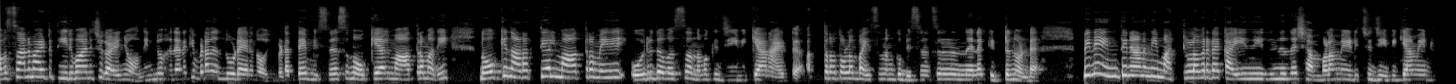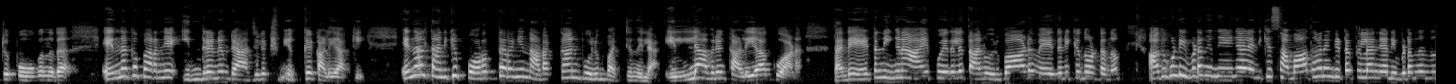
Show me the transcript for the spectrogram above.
അവസാനമായിട്ട് തീരുമാനിച്ചു കഴിഞ്ഞോ? നിന്നു നിനക്ക് ഇവിടെ നിന്നൂടായിരുന്നോ? ഇവിടത്തെ ബിസിനസ് നോക്കിയാൽ മാത്രം മതി. നോക്കി നടത്തിയാൽ മാത്രമേ ഒരു ദിവസം നമുക്ക് ജീവിക്കാനായിട്ട്. അത്രത്തോളം പൈസ നമുക്ക് ബിസിനസ്സിൽ നിന്ന് തന്നെ കിട്ടുന്നുണ്ട്. പിന്നെ എന്തിനാണ് നീ മറ്റുള്ളവരുടെ കയ്യിൽ നിന്ന് ശമ്പളം മേടിച്ച് ജീവിക്കാൻ വേണ്ടിയിട്ട് പോകുന്നത്? എന്നൊക്കെ പറഞ്ഞ് ഇന്ദ്രനും രാജലക്ഷ്മിയും ഒക്കെ കളിയാക്കി. എന്നാൽ തനിക്ക് പുറത്തിറങ്ങി നടക്കാൻ പോലും പറ്റുന്നില്ല. എല്ലാവരും കളിയാക്കുവാണ്. തന്റെ ഏട്ടൻ ഇങ്ങനെ ആയിപ്പോയതിൽ താൻ ഒരുപാട് വേദനിക്കുന്നുണ്ടെന്നും അതുകൊണ്ട് ഇവിടെ നിന്ന് കഴിഞ്ഞാൽ എനിക്ക് സമാധാനം കിട്ടത്തില്ല. ഞാൻ ഇവിടെ നിന്ന്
